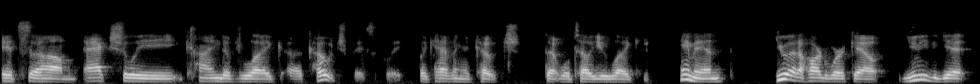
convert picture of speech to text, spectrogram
It's um, actually kind of like a coach, basically, like having a coach that will tell you, like, hey, man, you had a hard workout. You need to get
